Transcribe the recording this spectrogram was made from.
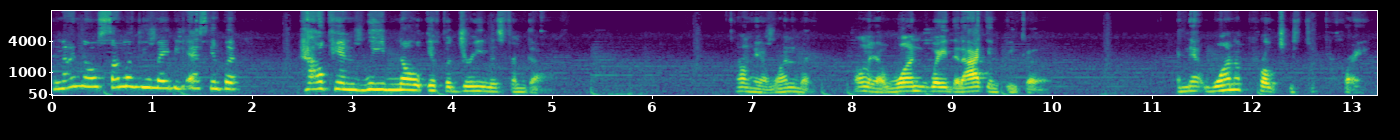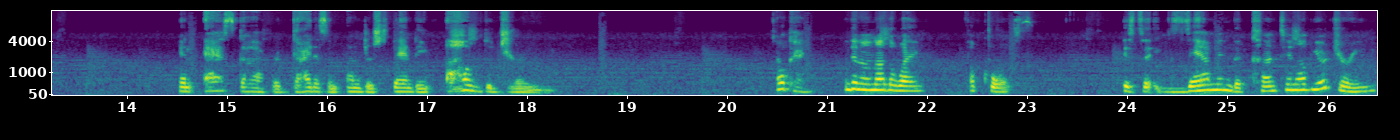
And I know some of you may be asking, but how can we know if a dream is from God? Only have one way. Only have one way that I can think of. And that one approach is to pray and ask God for guidance and understanding of the dream. Okay. And then another way, of course, is to examine the content of your dream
